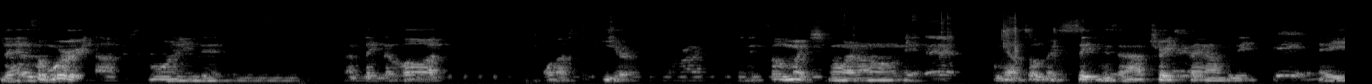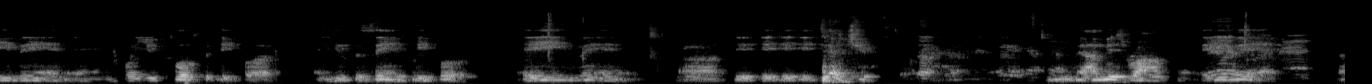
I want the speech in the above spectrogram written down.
There's a word uh, this morning that I think the Lord wants us to hear. And there's so much going on, and we have so much sickness in our church family. Amen. And when you're close to people and used to send people, amen uh, it, it, it, it you. Amen. I miss Rob. Amen. I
